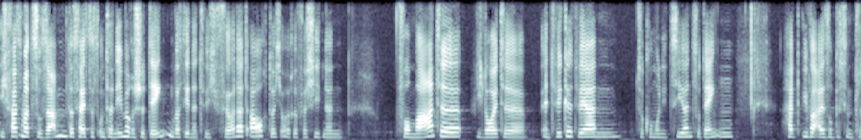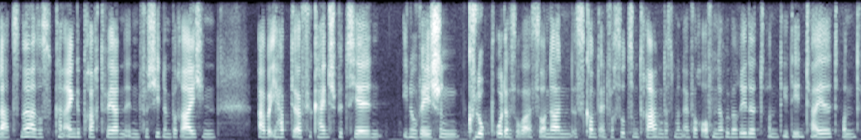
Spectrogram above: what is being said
ich fasse mal zusammen, das heißt das unternehmerische Denken, was ihr natürlich fördert auch durch eure verschiedenen Formate, wie Leute entwickelt werden, zu kommunizieren, zu denken, hat überall so ein bisschen Platz. Ne? Also es kann eingebracht werden in verschiedenen Bereichen, aber ihr habt dafür keinen speziellen Innovation Club oder sowas, sondern es kommt einfach so zum Tragen, dass man einfach offen darüber redet und Ideen teilt und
